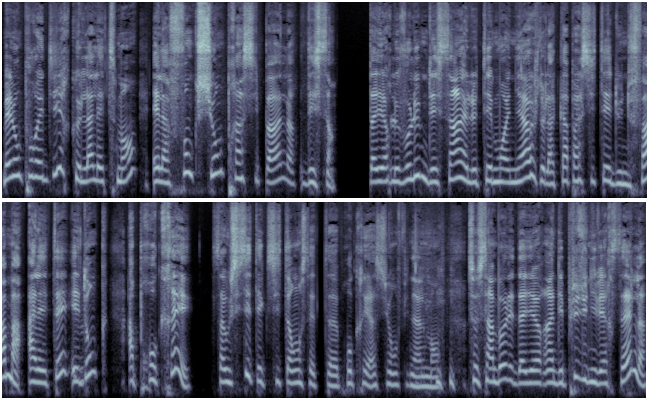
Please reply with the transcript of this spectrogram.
mais l'on pourrait dire que l'allaitement est la fonction principale des seins. D'ailleurs, le volume des seins est le témoignage de la capacité d'une femme à allaiter et donc à procréer. Ça aussi, c'est excitant, cette euh, procréation, finalement. Ce symbole est d'ailleurs un des plus universels,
